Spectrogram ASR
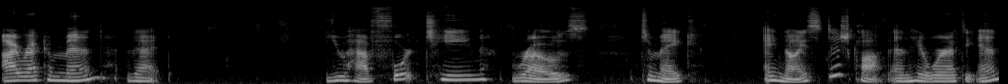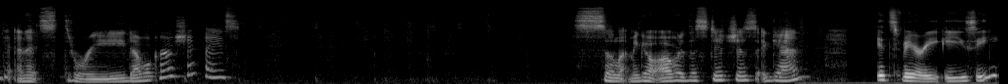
I recommend that you have 14 rows to make a nice dishcloth. And here we're at the end, and it's three double crochets. So let me go over the stitches again. It's very easy.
